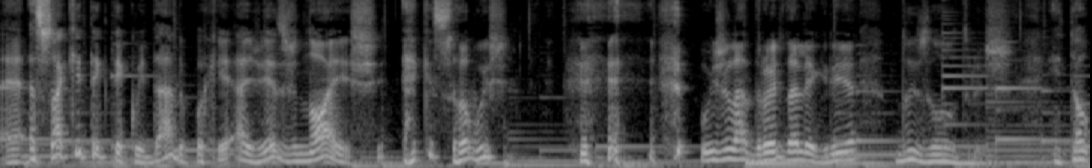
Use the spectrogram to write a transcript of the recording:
É, só que tem que ter cuidado, porque às vezes nós é que somos os ladrões da alegria dos outros. Então,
